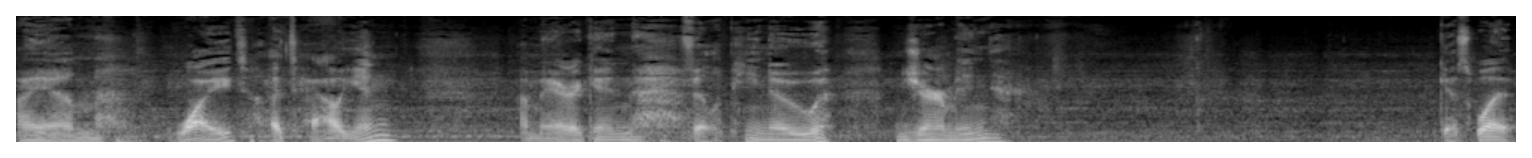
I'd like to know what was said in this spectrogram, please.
I am white, Italian, American, Filipino, German. Guess what?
